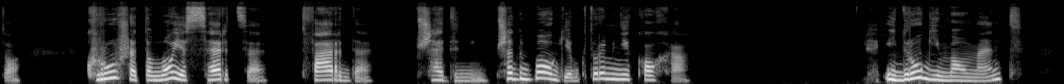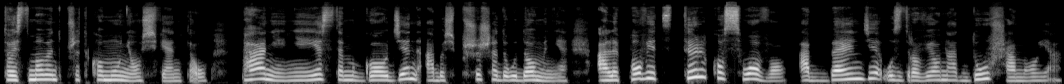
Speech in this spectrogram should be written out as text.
to. Kruszę to moje serce twarde przed nim, przed Bogiem, który mnie kocha. I drugi moment to jest moment przed Komunią Świętą. Panie, nie jestem godzien, abyś przyszedł do mnie, ale powiedz tylko słowo, a będzie uzdrowiona dusza moja.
